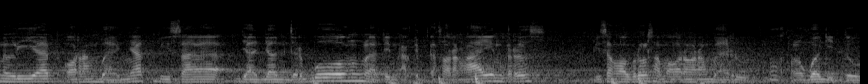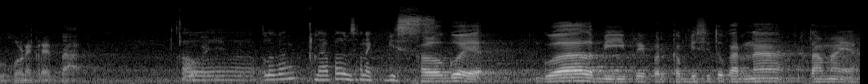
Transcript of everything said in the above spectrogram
ngeliat orang banyak, bisa jalan-jalan gerbong, ngeliatin aktivitas orang lain, terus bisa ngobrol sama orang-orang baru. Kalau gue gitu, kalau naik kereta. Kalau lu bang, kenapa lebih suka naik bis? Kalau gue ya, gue lebih prefer ke bis itu karena pertama ya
